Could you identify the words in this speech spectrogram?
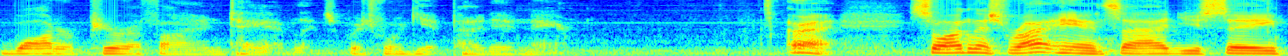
water purifying tablets, which will get put in there. All right, so on this right hand side, you see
